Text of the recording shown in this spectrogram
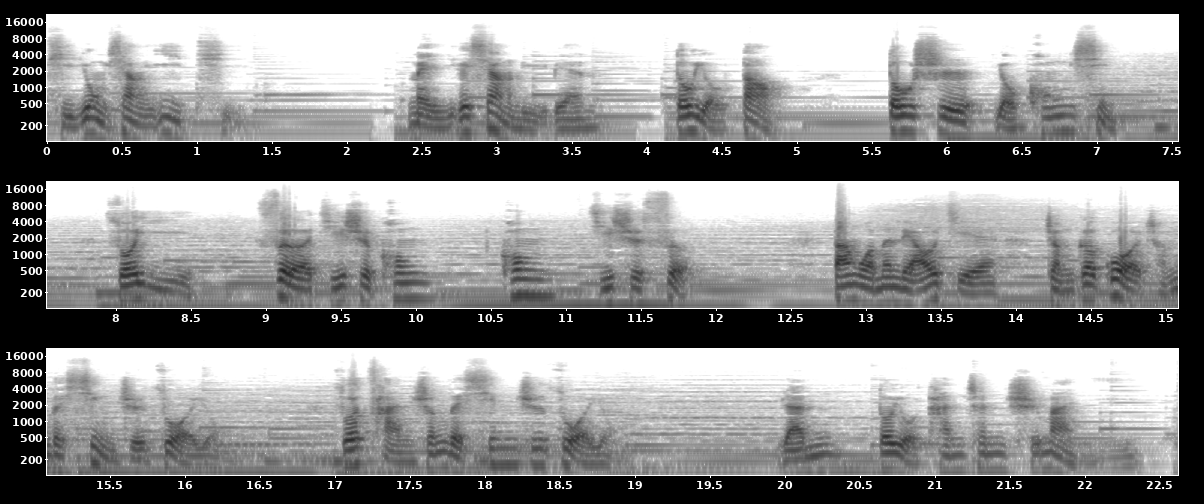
体用相一体，每一个相里边都有道，都是有空性，所以色即是空，空即是色。当我们了解整个过程的性质作用，所产生的心之作用，人都有贪嗔痴慢疑，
